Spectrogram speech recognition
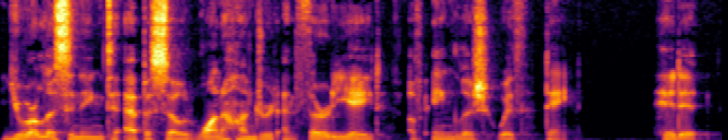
You are listening to episode 138 of English with Dane. Hit it.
